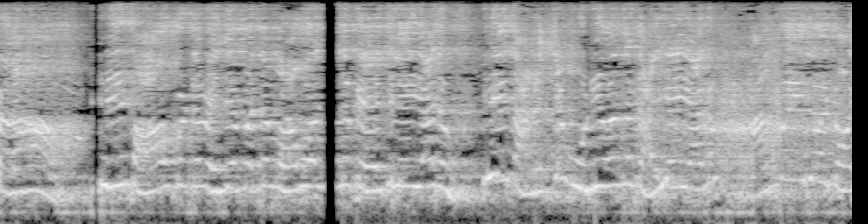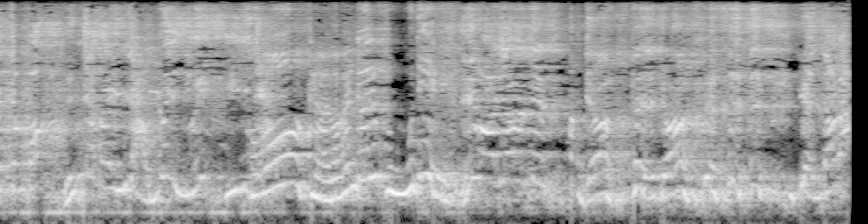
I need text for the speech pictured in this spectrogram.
എടാ ഈ പാവപ്പെട്ട വല്യപ്പറ്റ മോഹമൊന്ന് പേജിൽ ചെയ്യാനും ഈ നനച്ച മുടിയൊന്ന് കൈ ചെയ്യാനും അമ്പത് രൂപ ചോദിച്ചപ്പോ നിന്റെ കയ്യിൽ അമ്പത് രൂപ ഓ കിളവന്റെ ഒരു പൂതിയെ. നീ ജോ- എന്താടാ?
